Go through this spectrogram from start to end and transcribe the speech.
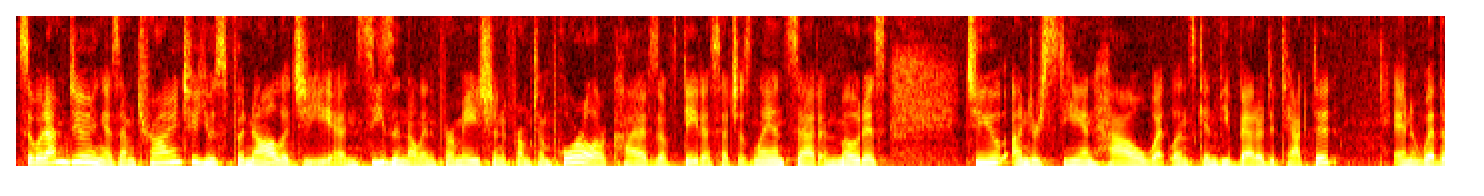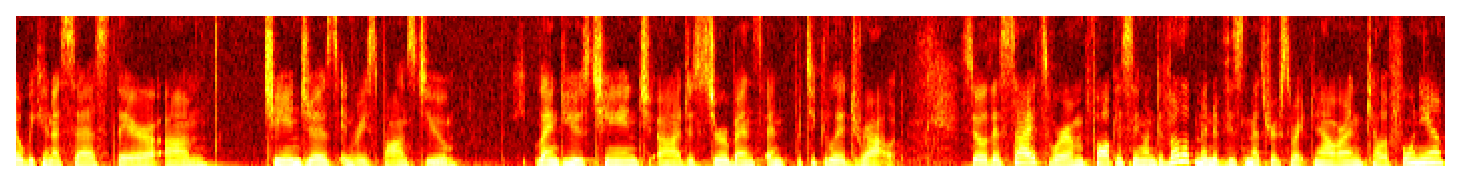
So what I'm doing is I'm trying to use phenology and seasonal information from temporal archives of data such as Landsat and MODIS to understand how wetlands can be better detected and whether we can assess their um, changes in response to land use change, uh, disturbance, and particularly drought. So the sites where I'm focusing on development of these metrics right now are in California,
